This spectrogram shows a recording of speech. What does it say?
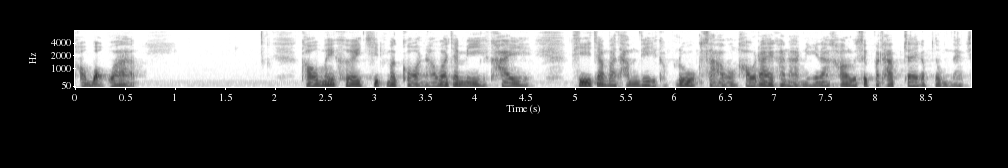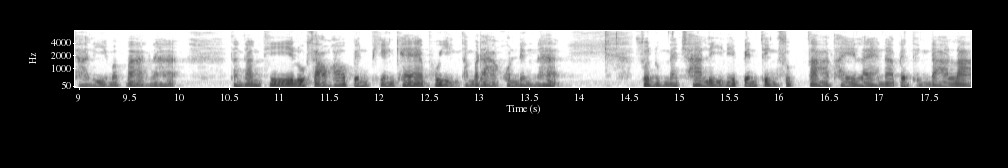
เขาบอกว่า เขาไม่เคยคิดมาก่อนนะว่าจะมีใครที่จะมาทำดีกับลูกสาวของเขาได้ขนาดนี้นะเขารู้สึกประทับใจกับหนุ่มแน็กชาลีมากๆนะฮะทั้งๆทที่ลูกสาวเขาเป็นเพียงแค่ผู้หญิงธรรมดาคนหนึ่งนะฮะส่วนหนุ่มแน็กชาลีนี่เป็นถึงซุปตาไทยแลนด์นะเป็นถึงดารา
